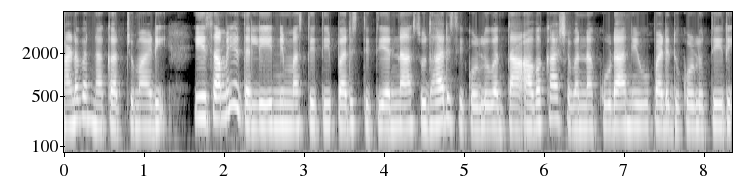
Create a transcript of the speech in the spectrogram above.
ಹಣವನ್ನು ಖರ್ಚು ಮಾಡಿ. ಈ ಸಮಯದಲ್ಲಿ ನಿಮ್ಮ ಸ್ಥಿತಿ ಪರಿಸ್ಥಿತಿಯನ್ನು ಸುಧಾರಿಸಿಕೊಳ್ಳುವಂಥ ಅವಕಾಶವನ್ನು ಕೂಡ ನೀವು ಪಡೆದುಕೊಳ್ಳುತ್ತೀರಿ.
